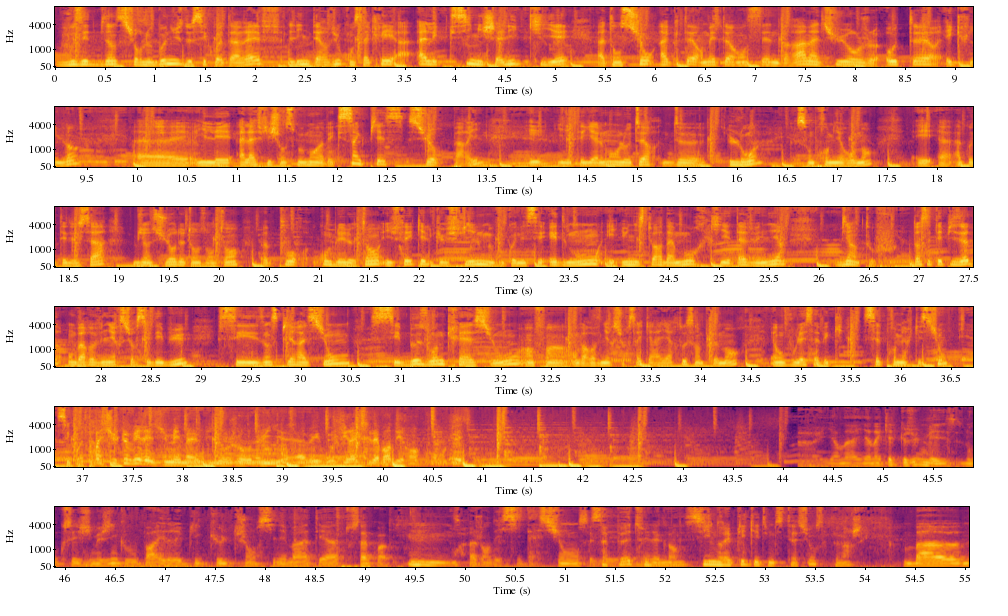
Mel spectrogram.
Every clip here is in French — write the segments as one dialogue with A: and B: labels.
A: Vous êtes bien sur le bonus de C'est l'interview consacrée à Alexis Michalik qui est, attention, acteur, metteur en scène, dramaturge, auteur, écrivain. Euh, il est à l'affiche en ce moment avec 5 pièces sur Paris et il est également l'auteur de Loin, son premier roman. Et euh, à côté de ça, bien sûr, de temps en temps, euh, pour combler le temps, il fait quelques films. Vous connaissez Edmond et une histoire d'amour qui est à venir bientôt. Dans cet épisode, on va revenir sur ses débuts, ses inspirations, ses besoins de création. Enfin, on va revenir sur sa carrière tout simplement. Et on vous laisse avec cette première question. C'est quoi ta
B: Moi, si je devais résumer ma vie aujourd'hui avec vous, je dirais c'est d'abord des rencontres.
C: Il y en a, il y en a quelques-unes, mais donc c'est, j'imagine que vous parlez de répliques cultes, genre cinéma, théâtre, tout ça, quoi.
D: Hmm.
C: C'est pas genre des citations. C'est
D: Ça
C: des-
D: peut être une- si une réplique est une citation, ça peut marcher.
C: Bah, euh,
